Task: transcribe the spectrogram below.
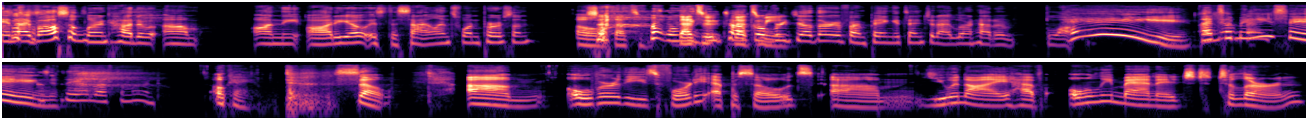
and I've also learned how to um on the audio is to silence one person. Oh, So that's when that's we do talk over me. each other, if I'm paying attention, I learn how to block. Hey, that's know, amazing. Today I left and learned. Okay. So, um, over these 40 episodes, um, you and I have only managed to learn,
